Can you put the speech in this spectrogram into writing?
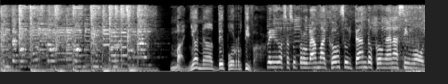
Pinta con gusto, con pinturas Tucán. Mañana Deportiva. Bienvenidos a su programa Consultando con Ana Simón.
